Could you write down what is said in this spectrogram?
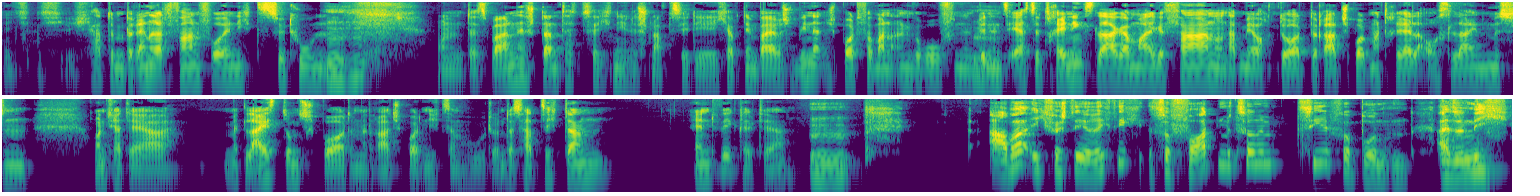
ich, ich, ich hatte mit Rennradfahren vorher nichts zu tun. Mhm. Und das war eine, stand tatsächlich eine Schnapsidee. Ich habe den Bayerischen Behindertensportverband angerufen und mhm. bin ins erste Trainingslager mal gefahren und habe mir auch dort Radsportmaterial ausleihen müssen. Und ich hatte ja mit Leistungssport und mit Radsport nichts am Hut. Und das hat sich dann entwickelt, ja. Mhm. Aber ich verstehe richtig, sofort mit so einem Ziel verbunden. Also nicht,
